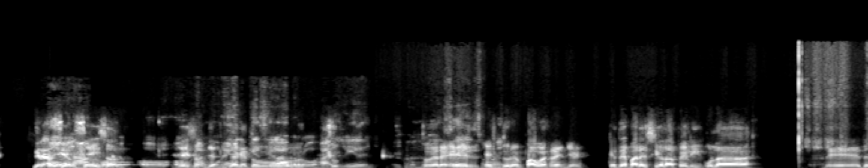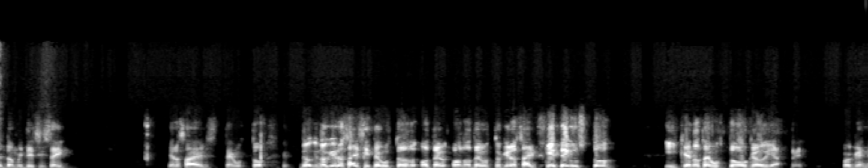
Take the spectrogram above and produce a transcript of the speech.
gracioso. Jason, o, o- o Jason, una ya- mujer ya que, que tú- sea roja, tú- el líder. eh, como Tú eres el, el Power Ranger. ¿Qué te pareció la película de, del 2016? Quiero saber si te gustó. No, no quiero saber si te gustó o, te- o no te gustó. Quiero saber qué te gustó y qué no te gustó o qué odiaste. Porque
